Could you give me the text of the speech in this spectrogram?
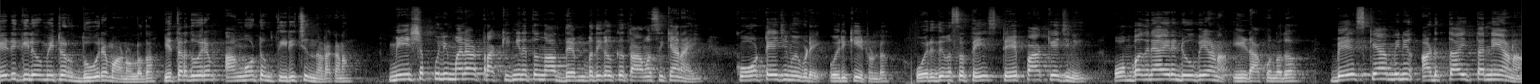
ഏഴ് കിലോമീറ്റർ ദൂരമാണുള്ളത്. ഇത്ര ദൂരം അങ്ങോട്ടും തിരിച്ചു നടക്കണം? മീശപ്പുലിമല ട്രക്കിങ്ങിനെത്തുന്ന ദമ്പതികൾക്ക് താമസിക്കാനായി കോട്ടേജും ഇവിടെ ഒരുക്കിയിട്ടുണ്ട്. ഒരു ദിവസത്തെ സ്റ്റേ പാക്കേജിന് ഒമ്പതിനായിരം രൂപയാണ് ഈടാക്കുന്നത്. ബേസ് ക്യാമ്പിന് അടുത്തായി തന്നെയാണ്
